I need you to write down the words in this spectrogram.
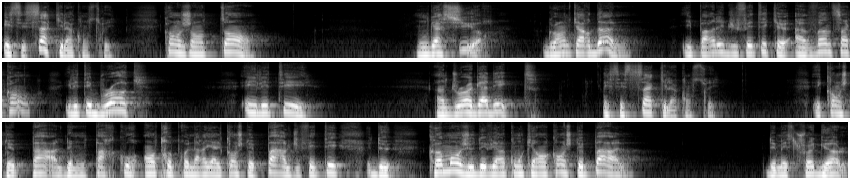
et c'est ça qu'il a construit. Quand j'entends sûr, Grant Cardone, il parlait du fait qu'à 25 ans, il était broke. Et il était un drug addict. Et c'est ça qu'il a construit. Et quand je te parle de mon parcours entrepreneurial, quand je te parle du fait de comment je deviens un conquérant, quand je te parle de mes struggles,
